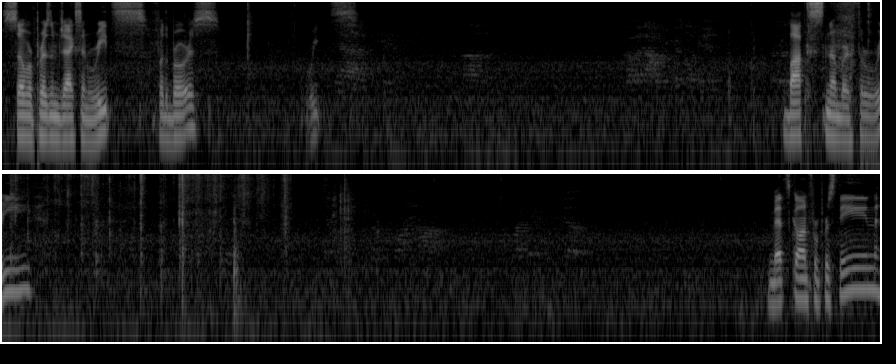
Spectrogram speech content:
Silver Prizm Jackson Reetz for the Brewers. Box number three. Mets gone for pristine.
